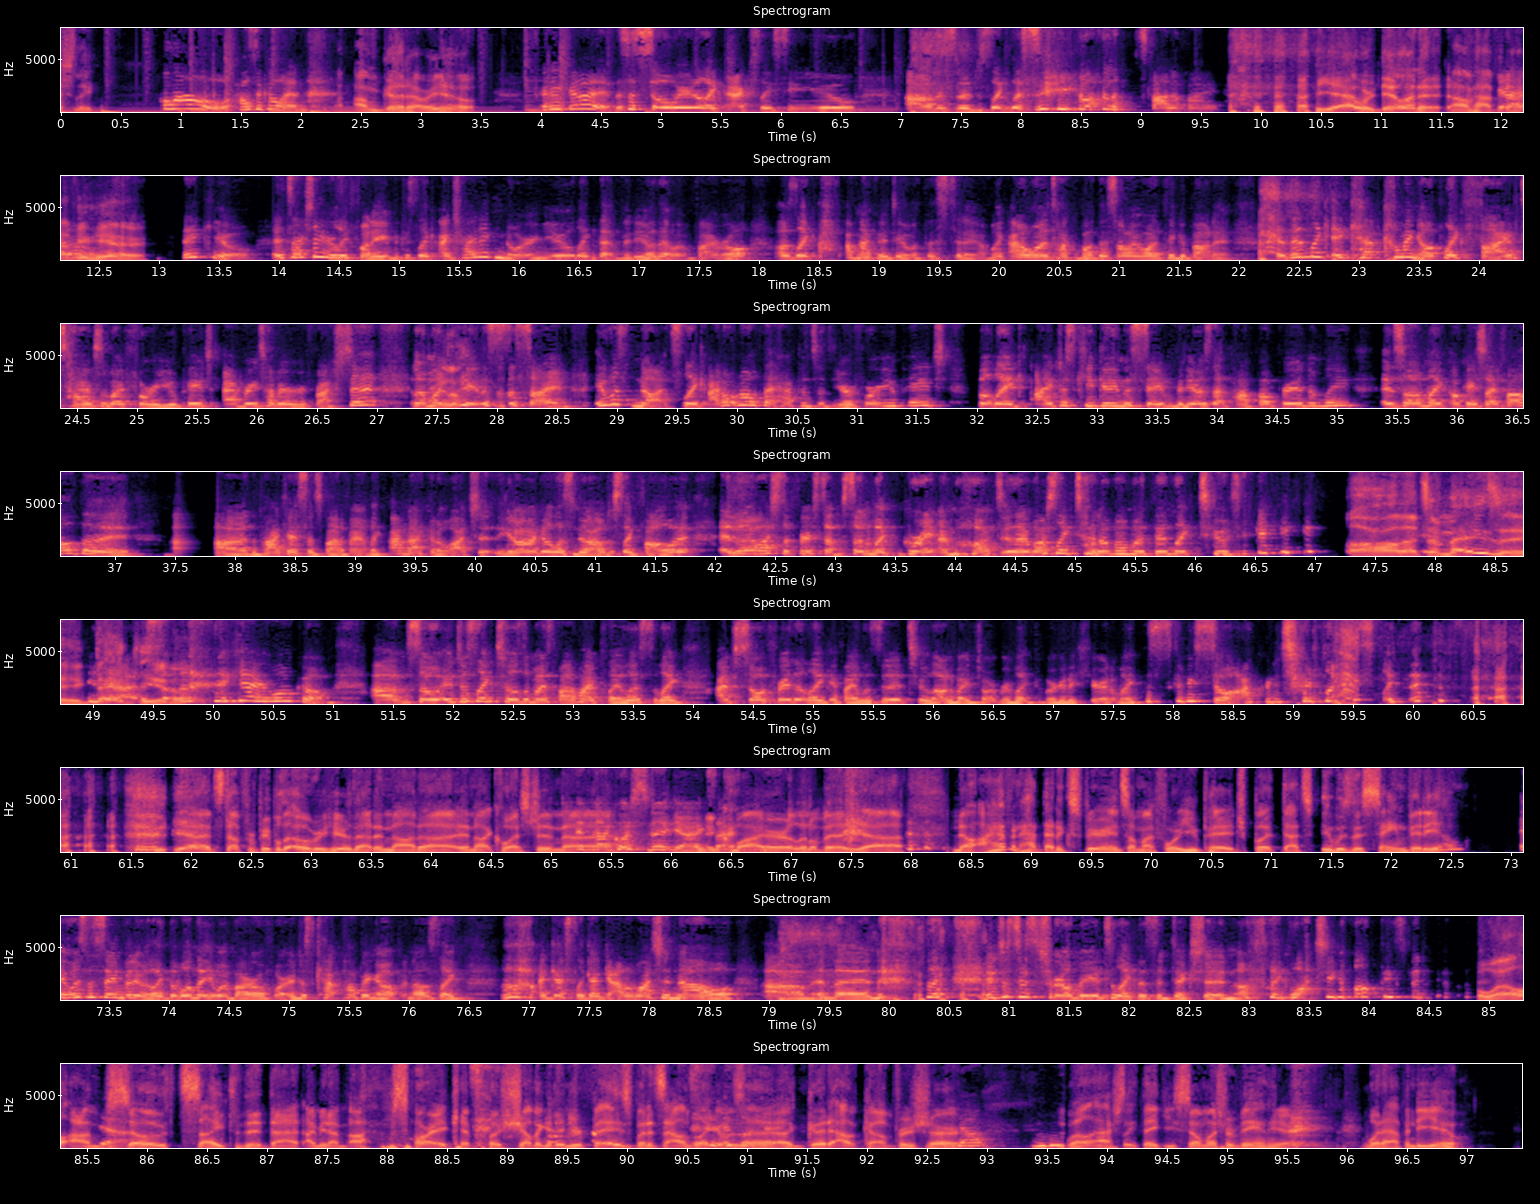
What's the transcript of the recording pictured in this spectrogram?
Ashley. Hello, how's it going? I'm good. How are you? Pretty good. This is so weird to like actually see you um, instead of just like listening to you on Spotify. yeah, we're doing it. I'm happy Yeah, to have you here. Thank you. It's actually really funny because like I tried ignoring you, like that video that went viral. I was like, "Ah, I'm not gonna deal with this today. I'm like, I don't want to talk about this. I don't even want to think about it. And then like it kept coming up like five times on my for you page every time I refreshed it. And I'm like, okay, this is a sign. It was nuts. Like I don't know if that happens with your for you page, but like I just keep getting the same videos that pop up randomly. And so I'm like, okay, so I followed the uh, the podcast on Spotify. I'm like, I'm not gonna watch it. You know, I'm not gonna listen to it. I'll just like follow it. And then I watched the first episode. I'm like, great, I'm hooked. And I watched like ten of them within like two days. Oh, that's amazing. Thank you. so- yeah, you're welcome. Um, so it just like chills in my Spotify playlist. And, like, I'm so afraid that like if I listen to it too loud in my dorm room, like people are gonna hear it. I'm like, this is gonna be so awkward to try to like explain this. yeah, it's tough for people to overhear that and not uh and not question uh, and not question it. Yeah, exactly. inquire a little bit. Yeah. no, I haven't had that experience on my for you page, but that's it was the same video. It was the same video, like the one that you went viral for. It just kept popping up, and I was like, "Ugh, I guess like I gotta watch it now. Um, and then it just has trailed me into like this addiction of like watching all these videos. Well, I'm Yeah. so psyched that that. I mean, I'm I'm sorry I kept push, shoving it in your face, but it sounds like it was It's a, a good outcome for sure. Yeah. Well, Ashley, thank you so much for being here. What happened to you?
